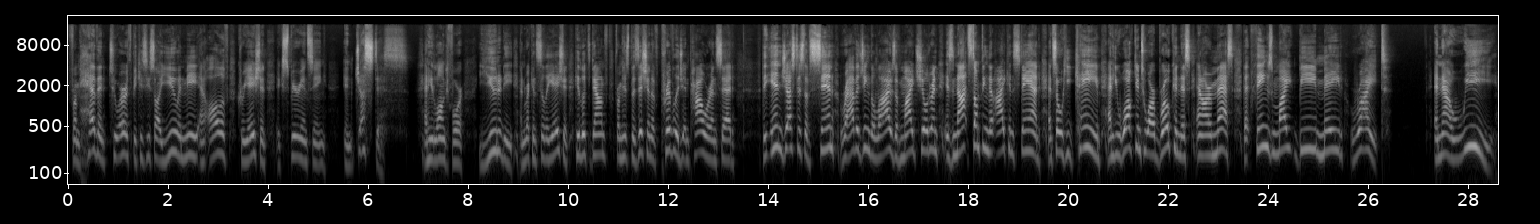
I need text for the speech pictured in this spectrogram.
from heaven to earth because he saw you and me and all of creation experiencing injustice. And he longed for unity and reconciliation. He looked down from his position of privilege and power and said, The injustice of sin ravaging the lives of my children is not something that I can stand. And so he came and he walked into our brokenness and our mess that things might be made right. And now we,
